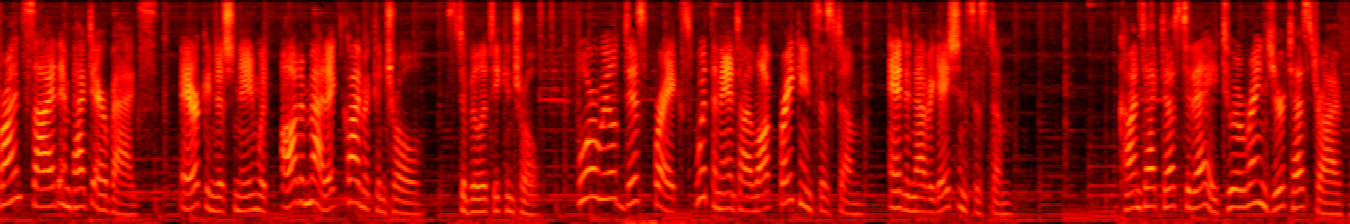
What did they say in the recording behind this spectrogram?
front side impact airbags, air conditioning with automatic climate control, stability control, four-wheel disc brakes with an anti-lock braking system, and a navigation system. Contact us today to arrange your test drive.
